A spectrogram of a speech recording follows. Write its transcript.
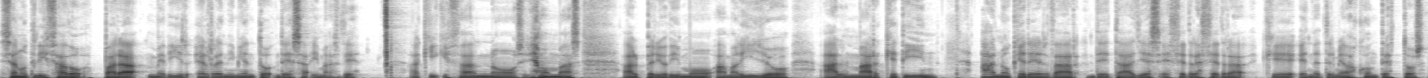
se han utilizado para medir el rendimiento de esa I D. Aquí quizás nos iríamos más al periodismo amarillo, al marketing, a no querer dar detalles, etcétera, etcétera, que en determinados contextos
